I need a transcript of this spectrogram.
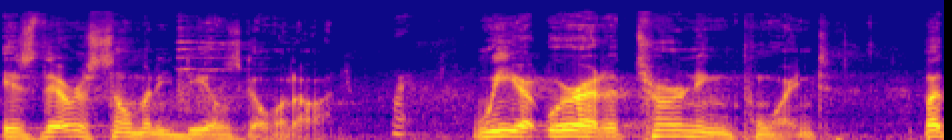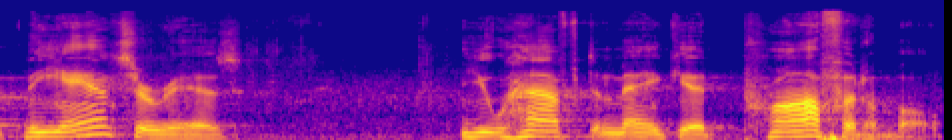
is there are so many deals going on. Right. We are, we're at a turning point, but the answer is you have to make it profitable.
